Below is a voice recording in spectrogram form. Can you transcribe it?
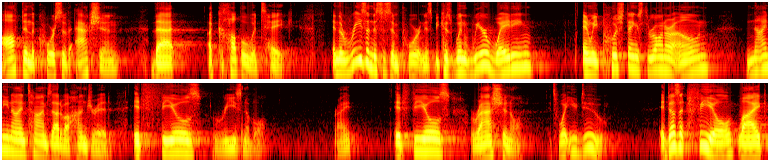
often the course of action that a couple would take. And the reason this is important is because when we're waiting and we push things through on our own, 99 times out of 100, it feels reasonable, right? It feels rational. It's what you do. It doesn't feel like,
